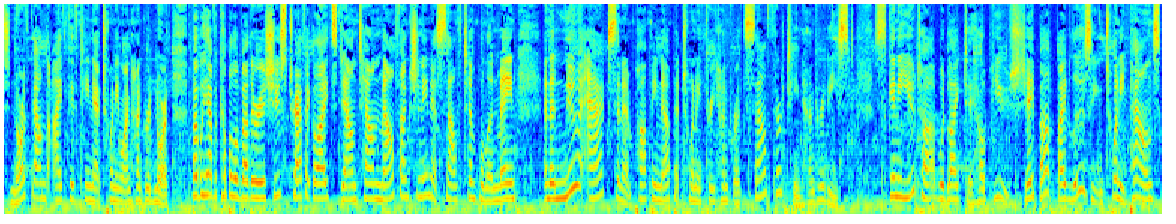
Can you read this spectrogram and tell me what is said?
to northbound I 15 at 2100 North. But we have a couple of other issues traffic lights downtown malfunctioning at South Temple in Main, and a new accident popping up at 2300 South 1300 East. Skinny Utah would like to help you shape up by losing 20 pounds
